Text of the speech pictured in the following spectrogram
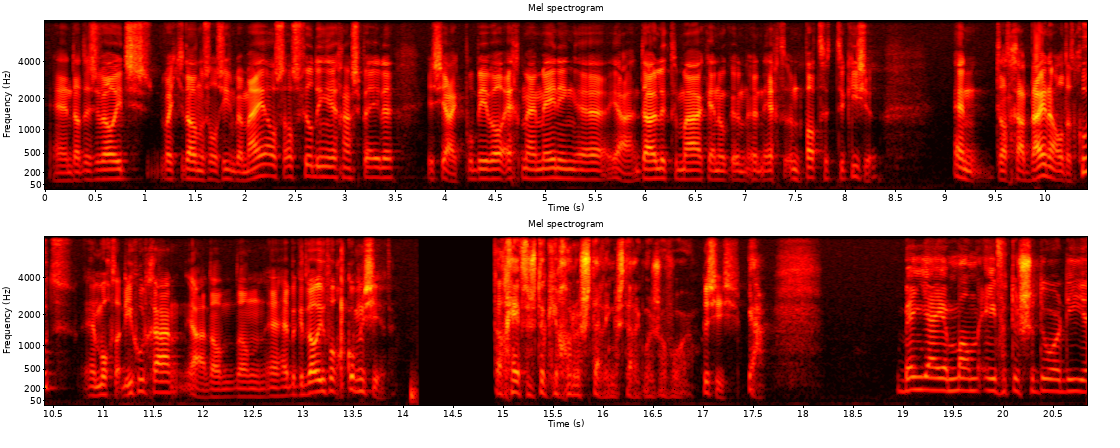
En dat is wel iets wat je dan zal zien bij mij als, als veel dingen gaan spelen. Is ja, ik probeer wel echt mijn mening eh, ja, duidelijk te maken en ook een, een, echt een pad te kiezen. En dat gaat bijna altijd goed. En mocht dat niet goed gaan, ja, dan, dan eh, heb ik het wel in ieder geval gecommuniceerd. Dat geeft een stukje geruststelling, stel ik me zo voor. Precies. Ja. Ben jij een man even tussendoor die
